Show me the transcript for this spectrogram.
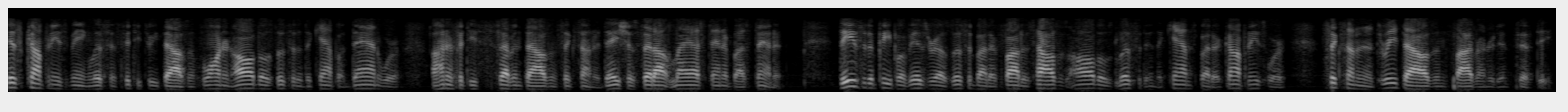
His company is being listed 53,400. All those listed at the camp of Dan were 157,600. They shall set out last standard by standard. These are the people of Israel listed by their fathers' houses. All those listed in the camps by their companies were 603,550.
